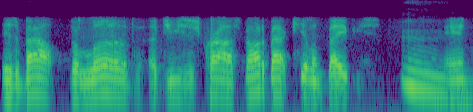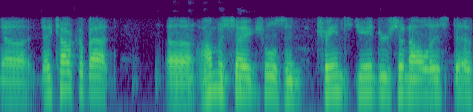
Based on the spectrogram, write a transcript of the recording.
is about the love of Jesus Christ, not about killing babies. And uh, they talk about uh, homosexuals and transgenders and all this stuff.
